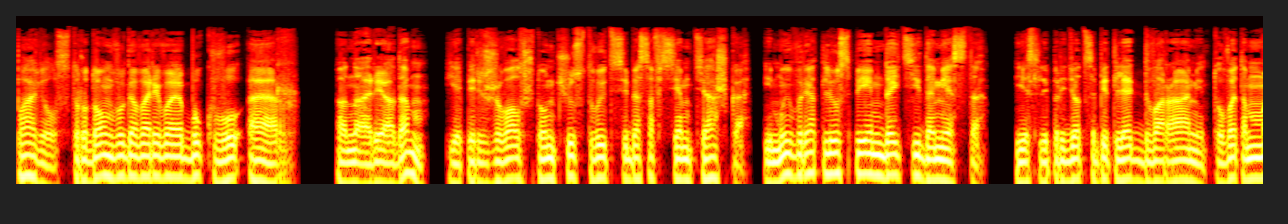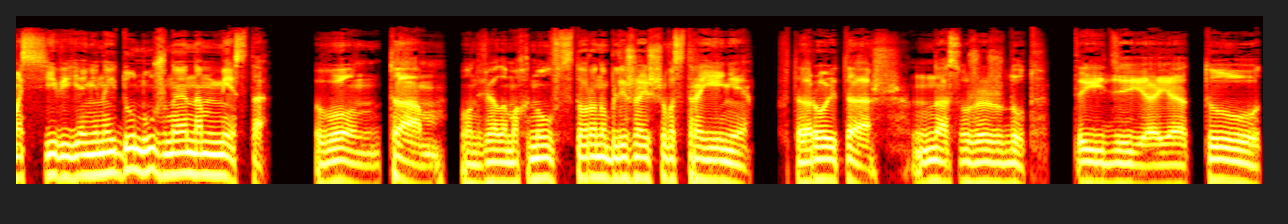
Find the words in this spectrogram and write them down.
Павел, с трудом выговаривая букву «Р». Она рядом? Я переживал, что он чувствует себя совсем тяжко, и мы вряд ли успеем дойти до места. Если придется петлять дворами, то в этом массиве я не найду нужное нам место. Вон там. Он вяло махнул в сторону ближайшего строения. Второй этаж. Нас уже ждут. Ты иди, а я тут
